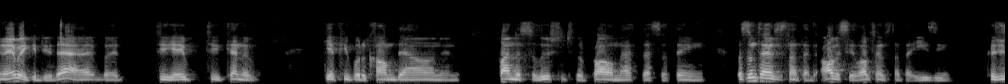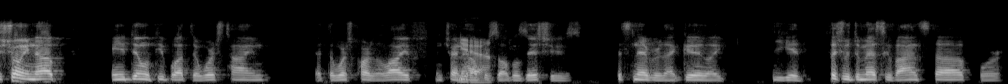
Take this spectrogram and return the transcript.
know anybody could do that. But to to kind of get people to calm down and find a solution to the problem, that's that's the thing. But sometimes it's not that. Obviously, a lot of times it's not that easy because you're showing up and you're dealing with people at their worst time, at the worst part of their life, and trying to Yeah. help resolve those issues. It's never that good. Like you get, especially with domestic violence stuff or,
